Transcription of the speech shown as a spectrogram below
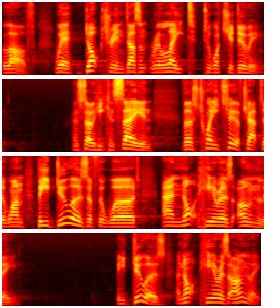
love, where doctrine doesn't relate to what you're doing. And so he can say in verse 22 of chapter 1 Be doers of the word and not hearers only. Be doers and not hearers only.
